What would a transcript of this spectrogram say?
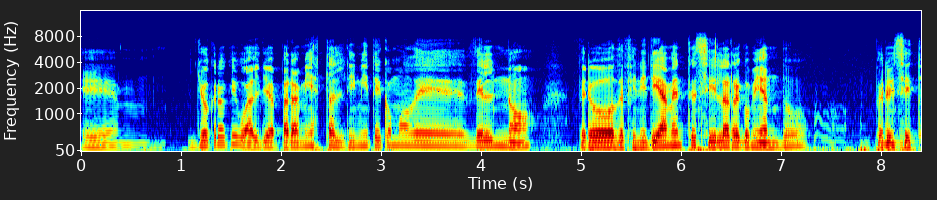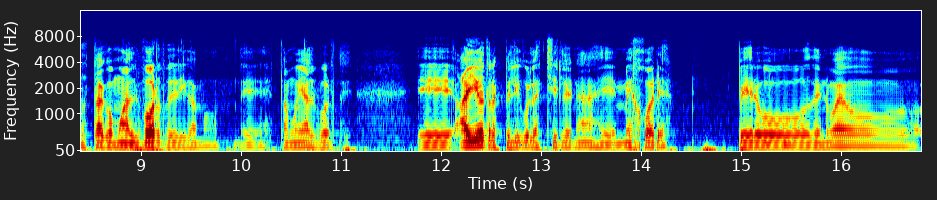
Eh, yo creo que igual, ya para mí está el límite como de, del no, pero definitivamente sí la recomiendo, pero insisto, está como al borde, digamos, eh, está muy al borde. Eh, hay otras películas chilenas mejores, pero de nuevo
